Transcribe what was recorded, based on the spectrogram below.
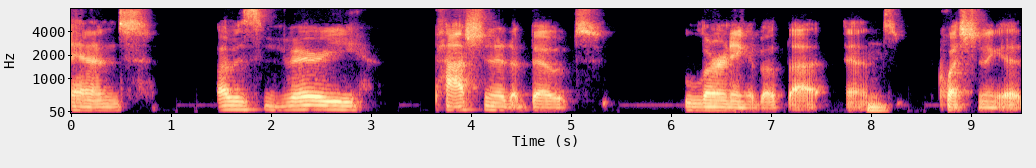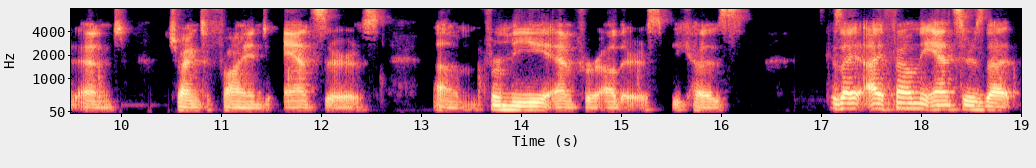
and I was very passionate about learning about that and mm. questioning it and trying to find answers um, for me and for others because because I, I found the answers that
